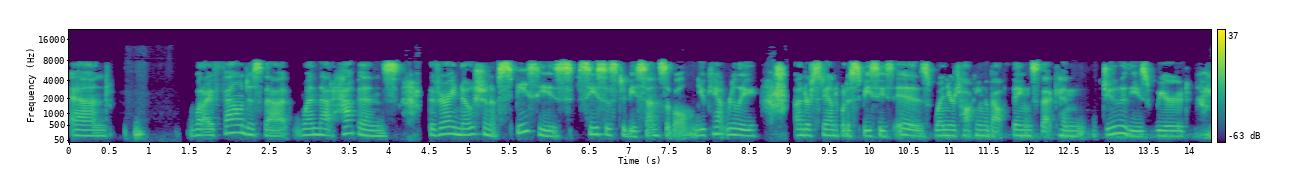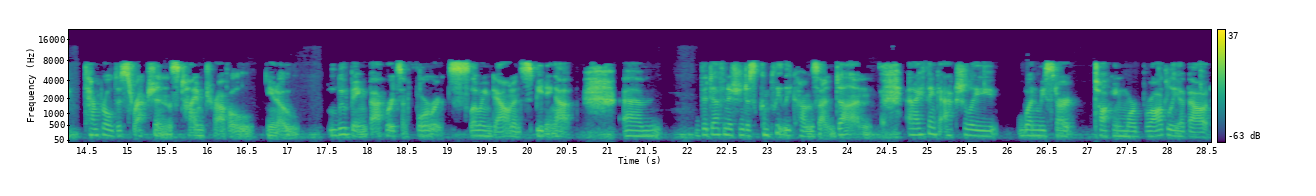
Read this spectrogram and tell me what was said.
And what I found is that when that happens, the very notion of species ceases to be sensible. You can't really understand what a species is when you're talking about things that can do these weird temporal disruptions, time travel, you know, looping backwards and forwards, slowing down and speeding up. Um, the definition just completely comes undone. And I think actually when we start talking more broadly about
